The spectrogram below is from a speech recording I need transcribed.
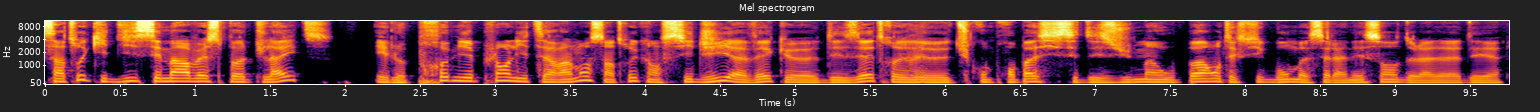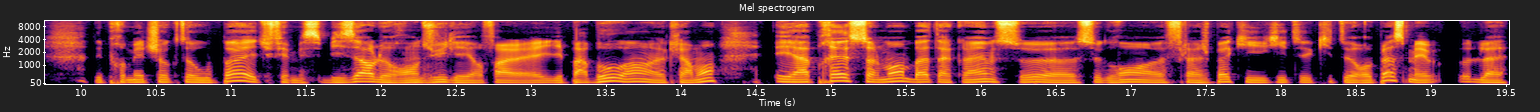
c'est un truc qui dit c'est Marvel Spotlight et le premier plan, littéralement, c'est un truc en CG avec euh, des êtres. Euh, tu comprends pas si c'est des humains ou pas. On t'explique bon, bah c'est la naissance de la des, des premiers Choctaw ou pas. Et tu fais mais c'est bizarre. Le rendu, il est enfin, il est pas beau, hein, clairement. Et après seulement, bah t'as quand même ce euh, ce grand flashback qui qui te qui te replace. Mais la,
